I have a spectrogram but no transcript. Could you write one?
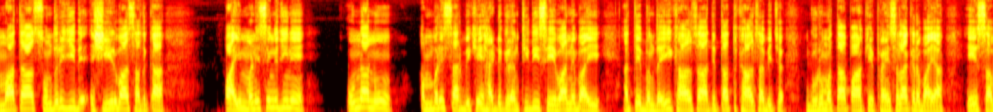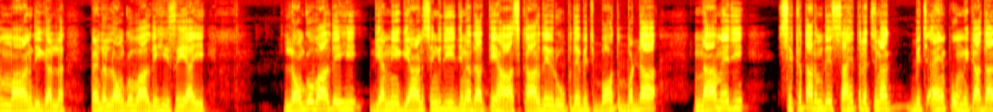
ਮਾਤਾ ਸੁੰਦਰੀ ਜੀ ਦੇ ਅਸ਼ੀਰਵਾਦ ਸਦਕਾ ਭਾਈ ਮਣੀ ਸਿੰਘ ਜੀ ਨੇ ਉਹਨਾਂ ਨੂੰ ਅੰਮ੍ਰਿਤਸਰ ਵਿਖੇ ਹੈੱਡ ਗ੍ਰੰਥੀ ਦੀ ਸੇਵਾ ਨਿਭਾਈ ਅਤੇ ਬੰਦਈ ਖਾਲਸਾ ਅਤੇ ਤਤ ਖਾਲਸਾ ਵਿੱਚ ਗੁਰਮਤਾ ਪਾ ਕੇ ਫੈਸਲਾ ਕਰਵਾਇਆ। ਇਹ ਸਭ ਮਾਣ ਦੀ ਗੱਲ ਪਿੰਡ ਲੌਂਗੋਵਾਲ ਦੇ ਹਿੱਸੇ ਆਈ। ਲੌਂਗੋਵਾਲ ਦੇ ਹੀ ਗਿਆਨੀ ਗਿਆਨ ਸਿੰਘ ਜੀ, ਜਿਨ੍ਹਾਂ ਦਾ ਇਤਿਹਾਸਕਾਰ ਦੇ ਰੂਪ ਦੇ ਵਿੱਚ ਬਹੁਤ ਵੱਡਾ ਨਾਮ ਹੈ ਜੀ, ਸਿੱਖ ਧਰਮ ਦੇ ਸਾਹਿਤ ਰਚਨਾ ਵਿੱਚ ਅਹਿਮ ਭੂਮਿਕਾ ਅਦਾ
